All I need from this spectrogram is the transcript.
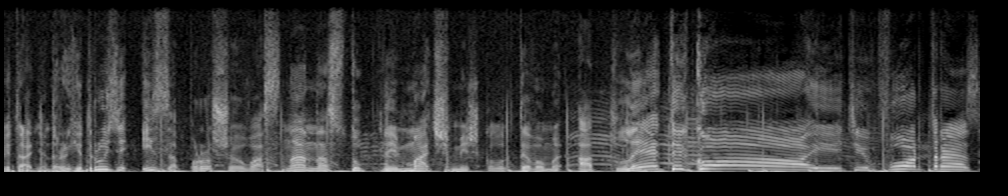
Вітання, дорогі друзі, і запрошую вас на наступний матч між колективами Атлетико і Тім Фортрес.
